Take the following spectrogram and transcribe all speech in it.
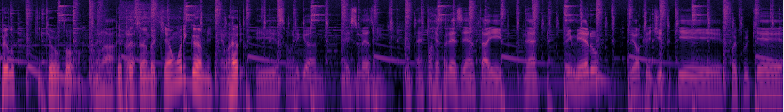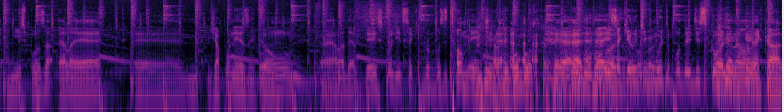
pelo que, que eu tô né, interpretando aqui, é um origami, É um correto? ori- isso, é um origami. É isso mesmo. né, que representa aí, né? Primeiro, eu acredito que foi porque a minha esposa, ela é é, japonesa. Então, é, ela deve ter escolhido isso aqui propositalmente, Ela né? tem bom gosto, cara. Tem- É, tem é, gosto, isso aqui eu não tive gosto. muito poder de escolha, não, né, cara?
